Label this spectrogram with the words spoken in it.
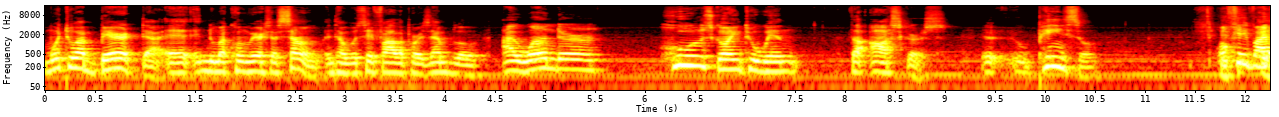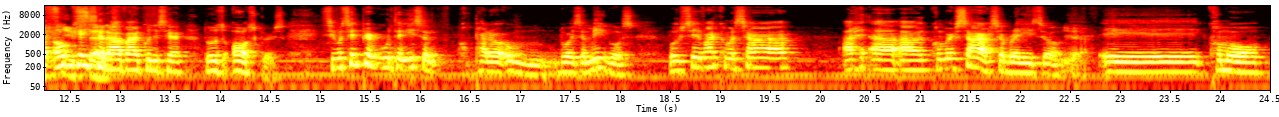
muito aberta é, numa conversação. Então você fala, por exemplo, I wonder who's going to win the Oscars. Eu, eu penso, o que vai, o que será vai acontecer nos Oscars? Se você pergunta isso para um, dois amigos, você vai começar a, a, a conversar sobre isso, Yeah. e como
